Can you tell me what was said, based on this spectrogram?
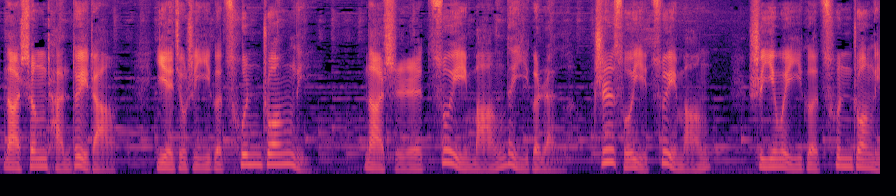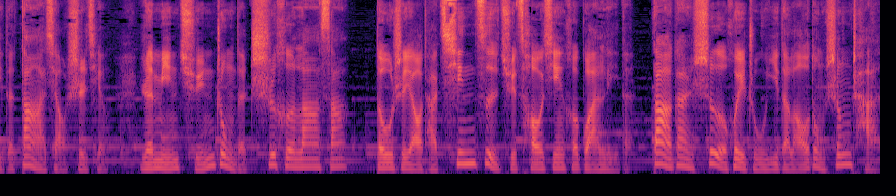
那生产队长也就是一个村庄里那时最忙的一个人了。之所以最忙，是因为一个村庄里的大小事情，人民群众的吃喝拉撒，都是要他亲自去操心和管理的。大干社会主义的劳动生产，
